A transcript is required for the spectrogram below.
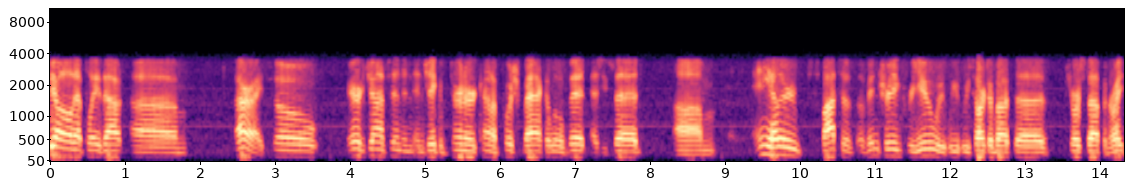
see how all that plays out. Um, all right, so Erik Johnson and, and Jacob Turner kind of pushed back a little bit, as you said. Um, any other spots of, of intrigue for you? We, we, we talked about uh, shortstop and right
